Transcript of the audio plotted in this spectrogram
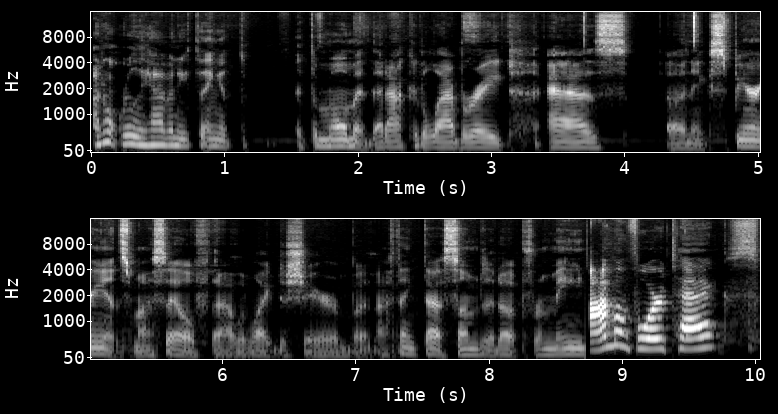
I don't really have anything at the at the moment that I could elaborate as an experience myself that I would like to share, but I think that sums it up for me. I'm a vortex.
